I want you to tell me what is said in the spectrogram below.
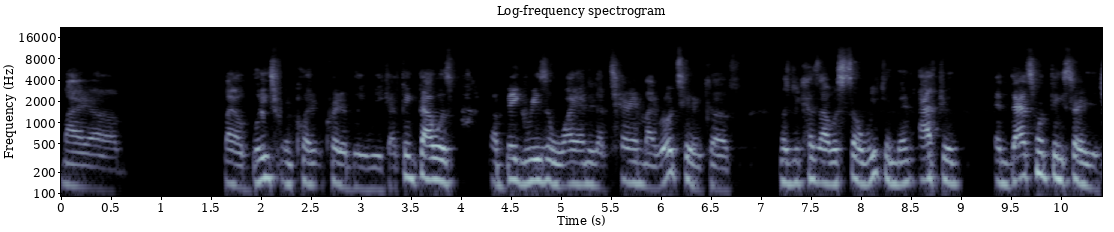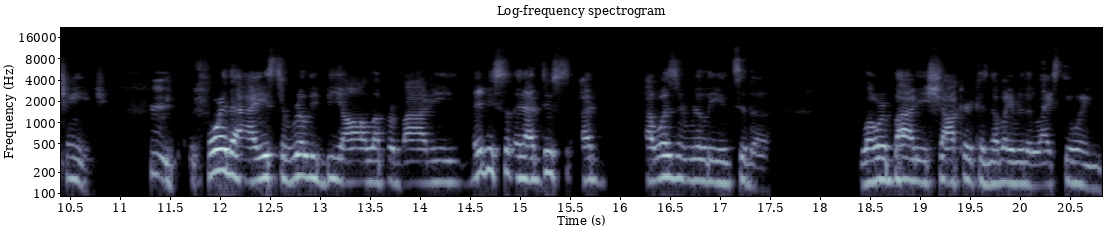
My uh, my obliques were incredibly weak. I think that was a big reason why I ended up tearing my rotator cuff was because I was so weak. And then after, and that's when things started to change Hmm. Before that, I used to really be all upper body. Maybe so, and I do. I I wasn't really into the lower body shocker because nobody really likes doing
